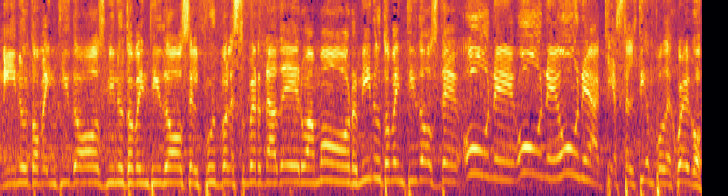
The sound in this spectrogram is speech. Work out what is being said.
Minuto 22, minuto 22, el fútbol es tu verdadero amor. Minuto 22 de UNE, UNE, UNE. Aquí está el tiempo de juego.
